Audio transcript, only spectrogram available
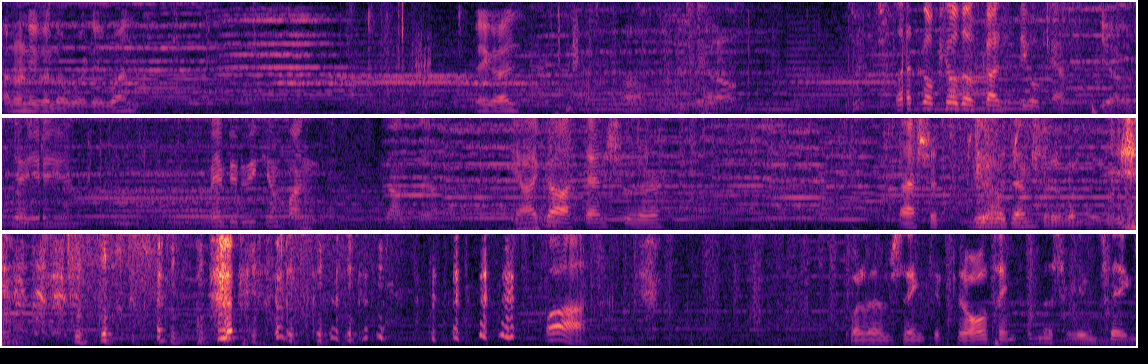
I don't even know where they went. Hey guys. Oh, yeah, Let's go kill those guys at Eagle Camp. yeah let's go. Yeah, yeah, yeah. Maybe we can find gun there. Yeah, I got a 10 shooter. I should You deal have with them. kill one of these. What? one of them's thinking, they're all thinking the same thing.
